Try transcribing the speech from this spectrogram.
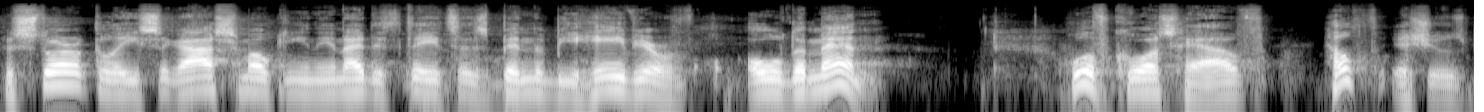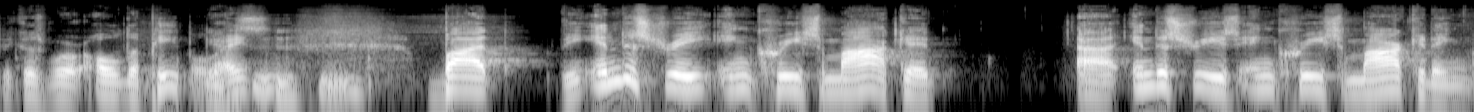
historically, cigar smoking in the United States has been the behavior of older men, who, of course, have health issues because we're older people, right? But the industry increased market. Uh, industries increase marketing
